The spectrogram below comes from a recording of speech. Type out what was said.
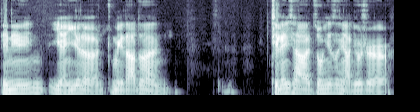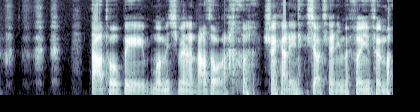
丁丁演绎了这么一大段，提炼一下中心思想，就是大头被莫名其妙的拿走了，剩下的一点小钱你们分一分吧，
